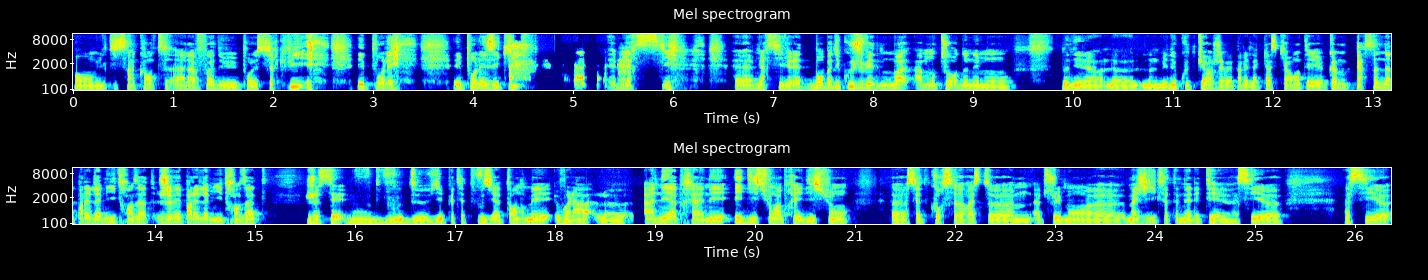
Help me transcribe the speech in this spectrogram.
en multi 50 à la fois du pour le circuit et pour les et pour les équipes. Merci, Euh, merci Violette. Bon bah du coup je vais moi à mon tour donner mon donner le- le- l'un de mes deux coups de cœur. J'avais parlé de la classe 40 et comme personne n'a parlé de la mini transat, je vais parler de la mini transat. Je sais, vous, vous deviez peut-être vous y attendre, mais voilà, le, année après année, édition après édition, euh, cette course reste euh, absolument euh, magique. Cette année, elle était assez euh, assez euh,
